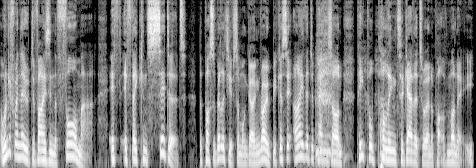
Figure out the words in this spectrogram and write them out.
I wonder if when they were devising the format, if if they considered the possibility of someone going rogue, because it either depends on people pulling together to earn a pot of money.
